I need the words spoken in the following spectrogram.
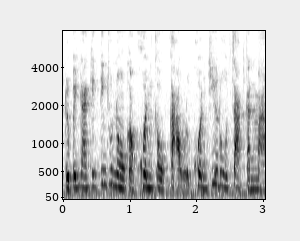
หรือเป็นการ getting to know กับคนเก่าๆ หรือคนที่รู้จักกันมา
